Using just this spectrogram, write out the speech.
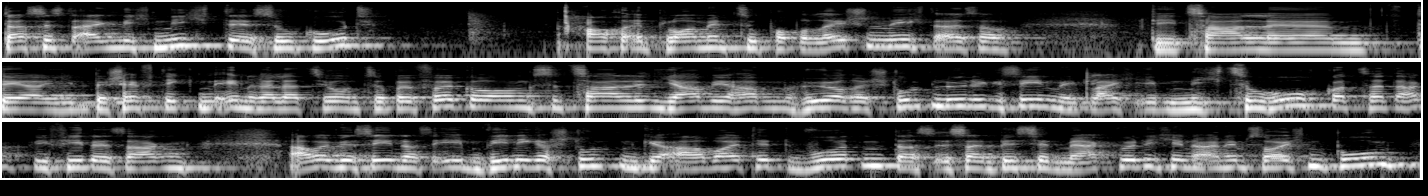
Das ist eigentlich nicht äh, so gut. Auch Employment to Population nicht, also die Zahl ähm, der Beschäftigten in Relation zur Bevölkerungszahl, ja, wir haben höhere Stundenlöhne gesehen, wenngleich eben nicht zu hoch, Gott sei Dank, wie viele sagen. Aber wir sehen, dass eben weniger Stunden gearbeitet wurden. Das ist ein bisschen merkwürdig in einem solchen Boom.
